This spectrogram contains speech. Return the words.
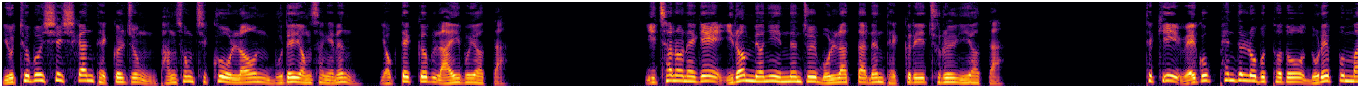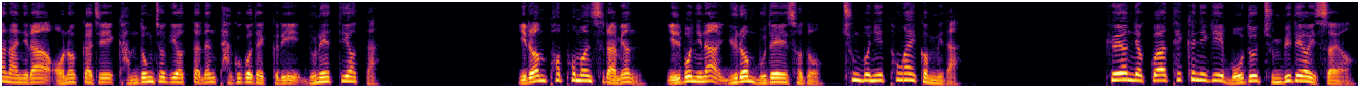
유튜브 실시간 댓글 중 방송 직후 올라온 무대 영상에는 역대급 라이브였다. 이찬원에게 이런 면이 있는 줄 몰랐다는 댓글이 줄을 이었다. 특히 외국 팬들로부터도 노래뿐만 아니라 언어까지 감동적이었다는 다국어 댓글이 눈에 띄었다. 이런 퍼포먼스라면 일본이나 유럽 무대에서도 충분히 통할 겁니다. 표현력과 테크닉이 모두 준비되어 있어요.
